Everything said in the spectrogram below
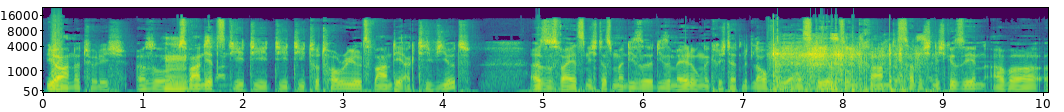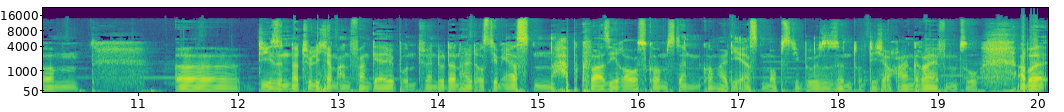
Ja, natürlich. Also Mhm. es waren jetzt die, die, die, die Tutorials waren deaktiviert. Also es war jetzt nicht, dass man diese, diese Meldung gekriegt hat mit Lauf WASD und so ein Kram, das habe ich nicht gesehen, aber ähm, Äh, die sind natürlich am Anfang gelb und wenn du dann halt aus dem ersten Hub quasi rauskommst, dann kommen halt die ersten Mobs, die böse sind und dich auch angreifen und so. Aber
